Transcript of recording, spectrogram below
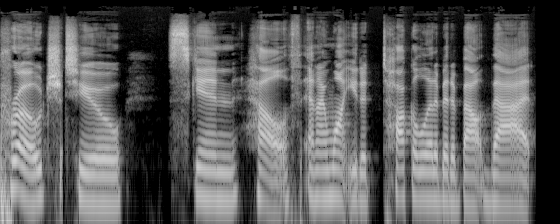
approach to skin health. And I want you to talk a little bit about that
